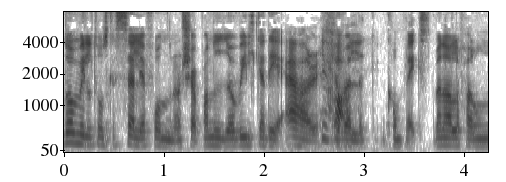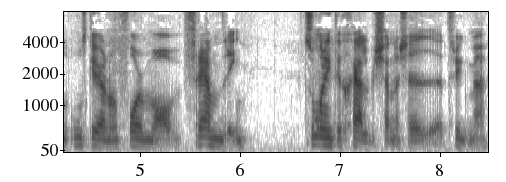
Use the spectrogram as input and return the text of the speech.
De vill att hon ska sälja fonderna och köpa nya och vilka det är Jaha. är väldigt komplext. Men i alla fall hon, hon ska göra någon form av förändring. Som hon inte själv känner sig trygg med.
